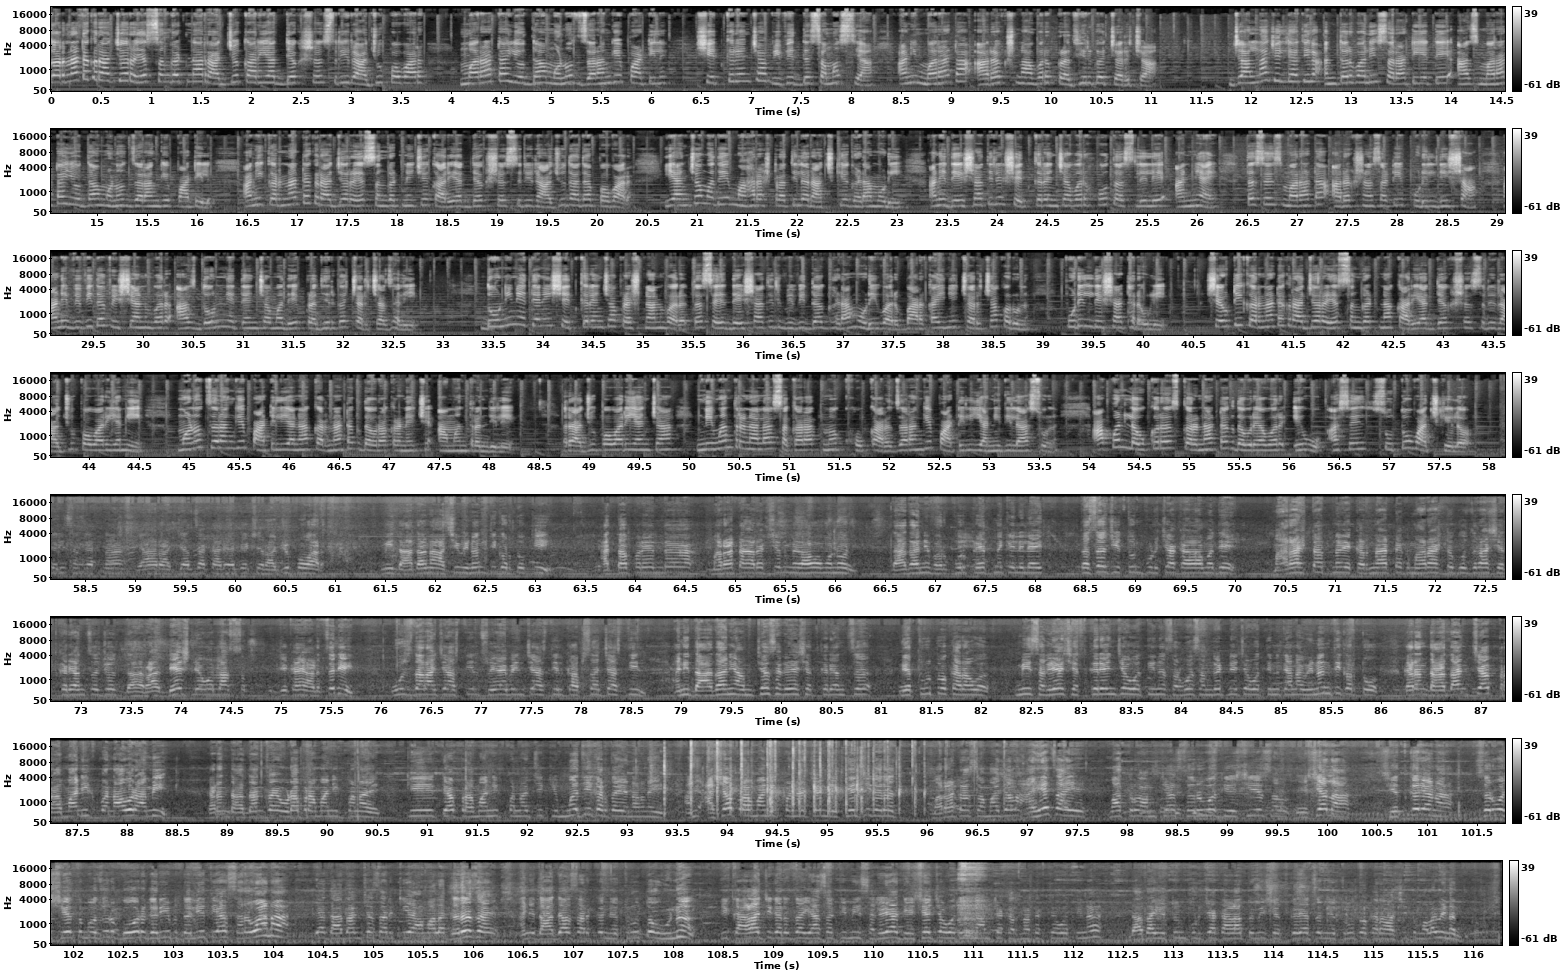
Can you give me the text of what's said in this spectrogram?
कर्नाटक राज्य रयत संघटना राज्य कार्याध्यक्ष श्री राजू पवार मराठा योद्धा मनोज जरांगे पाटील शेतकऱ्यांच्या विविध समस्या आणि मराठा आरक्षणावर प्रदीर्घ चर्चा. जालना जिल्ह्यातील अंतरवाली सराटी येथे आज मराठा योद्धा मनोज जरांगे पाटील आणि कर्नाटक राज्य रयत संघटनेचे कार्याध्यक्ष श्री राजूदादा पवार यांच्यामध्ये महाराष्ट्रातील राजकीय घडामोडी आणि देशातील शेतकऱ्यांच्यावर होत असलेले अन्याय तसेच मराठा आरक्षणासाठी पुढील दिशा आणि विविध विषयांवर आज दोन नेत्यांच्यामध्ये प्रदीर्घ चर्चा झाली. दोन्ही नेत्यांनी शेतकऱ्यांच्या प्रश्नांवर तसेच देशातील विविध घडामोडीवर बारकाईने चर्चा करून पुढील दिशा ठरवली. शेवटी कर्नाटक राज्य रयत संघटना कार्याध्यक्ष श्री राजू पवार यांनी मनोज जरांगे पाटील यांना कर्नाटक दौरा करण्याचे आमंत्रण दिले. राजू पवार यांच्या निमंत्रणाला सकारात्मक होकार जरांगे पाटील यांनी दिला असून आपण लवकरच कर्नाटक दौऱ्यावर येऊ असे सुतोवाच केलं. संघटना या राज्याचा कार्याध्यक्ष राजू पवार मी दादांना अशी विनंती करतो की आतापर्यंत मराठा आरक्षण मिळावं म्हणून दादांनी भरपूर प्रयत्न केलेले आहेत. तसंच इथून पुढच्या काळामध्ये महाराष्ट्रात नव्हे कर्नाटक महाराष्ट्र गुजरात शेतकऱ्यांचं जो रा- देश लेवलला स- जे काही अडचणी आहेत ऊस दराचे असतील सोयाबीनचे असतील कापसाचे असतील आणि दादाने आमच्या सगळ्या शेतकऱ्यांचं नेतृत्व करावं. मी सगळ्या शेतकऱ्यांच्या वतीनं सर्व संघटनेच्या वतीनं त्यांना विनंती करतो. कारण दादांच्या प्रामाणिकपणावर आम्ही कारण दादांचा एवढा प्रामाणिकपणा आहे की त्या प्रामाणिकपणाची किंमतही करता येणार नाही. आणि अशा प्रामाणिकपणाच्या नेत्याची गरज मराठा समाजाला आहेच आहे. मात्र आमच्या सर्व देशीय स- देशाला शेतकऱ्यांना सर्व शेतमजूर गोर गरीब दलित या सर्वांना या दादांच्या सारखी आम्हाला गरज आहे. आणि दादासारखं नेतृत्व होणं ही काळाची गरज आहे. यासाठी मी सगळ्या देशाच्या वतीनं आमच्या कर्नाटकच्या वतीनं दादा इथून पुढच्या काळात तुम्ही शेतकऱ्याचं नेतृत्व करा अशी तुम्हाला विनंती करतो.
